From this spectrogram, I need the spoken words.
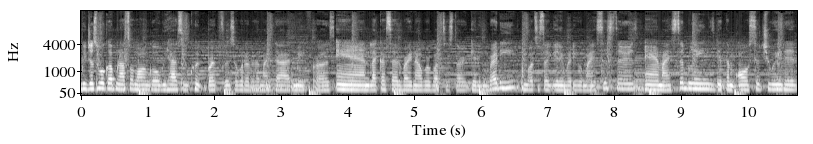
We just woke up not so long ago. We had some quick breakfast or whatever that my dad made for us. And like I said, right now we're about to start getting ready. I'm about to start getting ready with my sisters and my siblings, get them all situated.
